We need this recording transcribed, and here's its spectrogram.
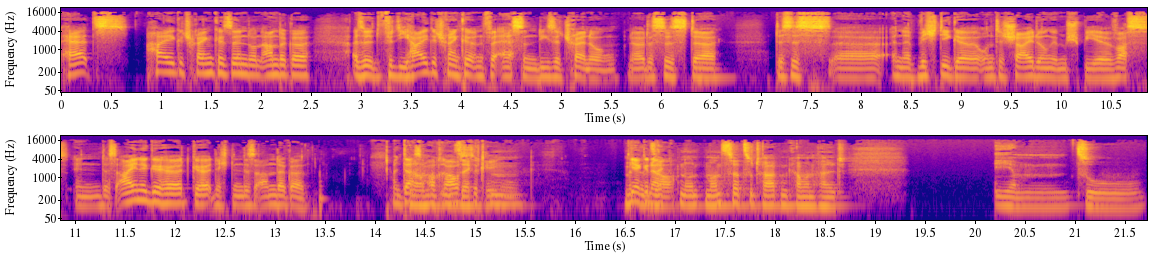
Herz-Heilgetränke sind und andere, also für die Heilgetränke und für Essen, diese Trennung. Ja, das ist, äh, das ist äh, eine wichtige Unterscheidung im Spiel. Was in das eine gehört, gehört nicht in das andere. Und das Genau, auch rauszukriegen. Mit Ja, genau. Insekten und Monsterzutaten kann man halt eben so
